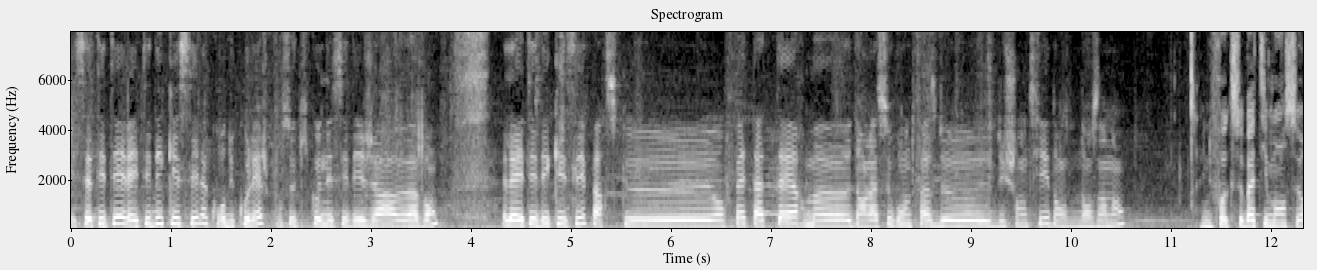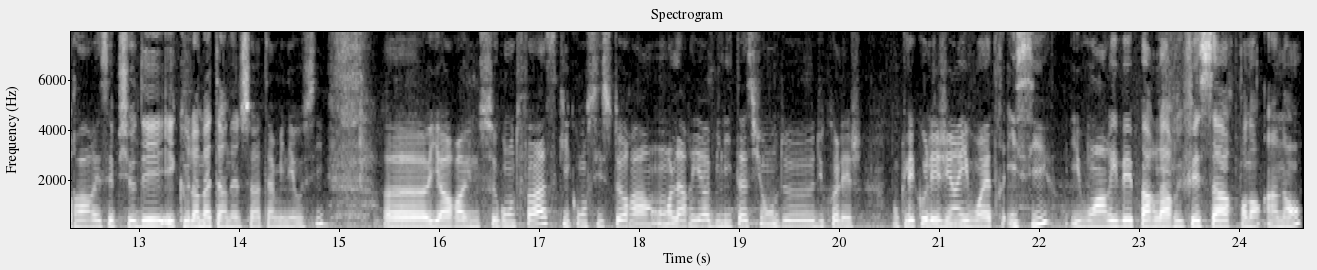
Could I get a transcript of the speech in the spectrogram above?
Et cet été, elle a été décaissée, la cour du collège, pour ceux qui connaissaient déjà euh, avant. Elle a été décaissée parce que, en fait, à terme, euh, dans la seconde phase du chantier, dans, un an, une fois que ce bâtiment sera réceptionné et que la maternelle sera terminée aussi, euh, il y aura une seconde phase qui consistera en la réhabilitation du collège. Donc les collégiens, ils vont être ici, ils vont arriver par la rue Fessard pendant un an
